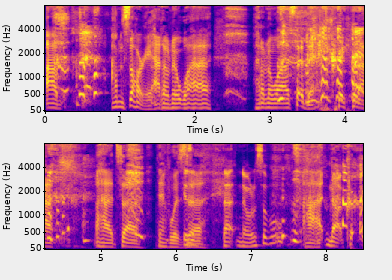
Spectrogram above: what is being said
I'm, um, I'm sorry. I don't know why. I don't know why I said that. Crater, I, Uh, it's, uh, that was Is uh, that noticeable? uh, no, Cr-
